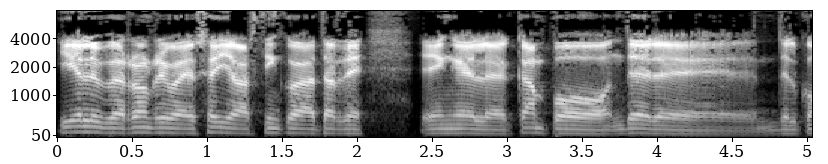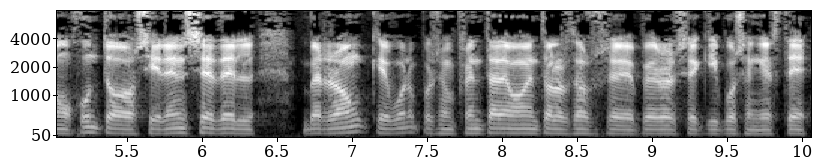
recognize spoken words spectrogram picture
y el Berrón Ribadesella a las 5 de la tarde en el campo del, eh, del conjunto sierense del Berrón que bueno pues enfrenta de momento a los dos eh, peores equipos en este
